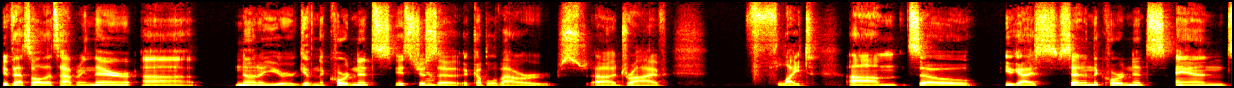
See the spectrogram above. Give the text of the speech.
if that's all that's happening there, uh, Nona, you're given the coordinates. It's just a, a couple of hours uh, drive flight. Um, so you guys send in the coordinates, and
